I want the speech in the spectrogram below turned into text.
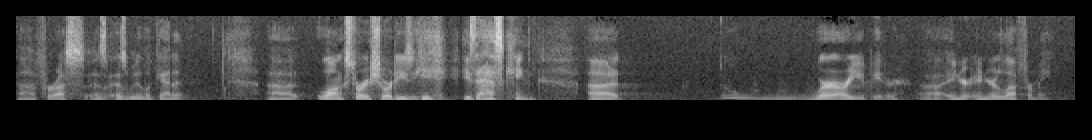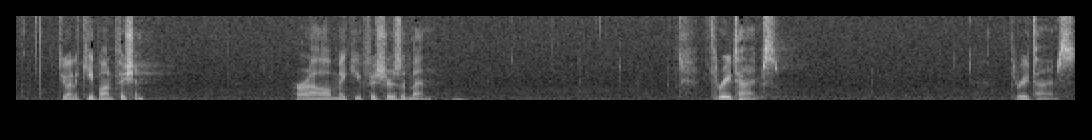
uh, for us as, as we look at it. Uh, long story short, he's, he, he's asking, uh, Where are you, Peter, uh, in, your, in your love for me? Do you want to keep on fishing? Or I'll make you fishers of men. Three times. Three times.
